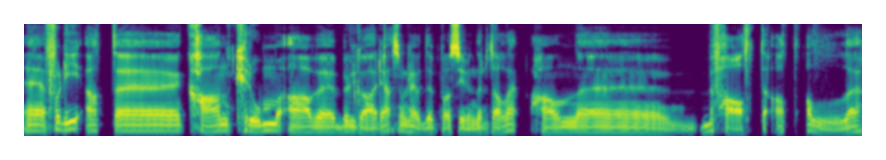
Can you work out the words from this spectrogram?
Eh, fordi at eh, Khan Krum av eh, Bulgaria, som levde på 700-tallet, han eh, befalte at alle,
